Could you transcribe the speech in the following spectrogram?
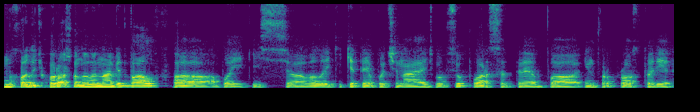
Виходить хороша новина від Valve, е, або якісь е, великі кити починають вовсю форсити в інфопросторі е,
